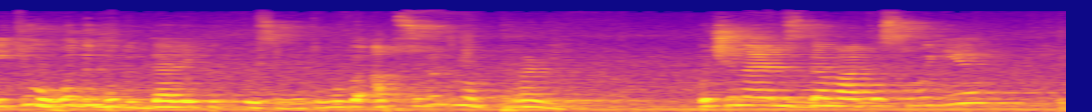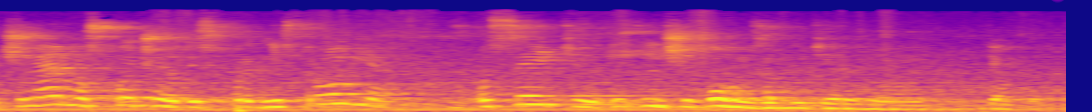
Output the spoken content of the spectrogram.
які угоди будуть далі підписані. Тому ви абсолютно праві. Починаємо здавати своє, починаємо скочуватись в Придністров'я, в Осетію і інші Богом забуті регіони. Дякую.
